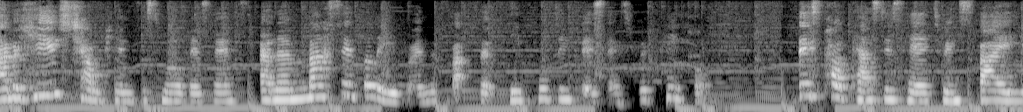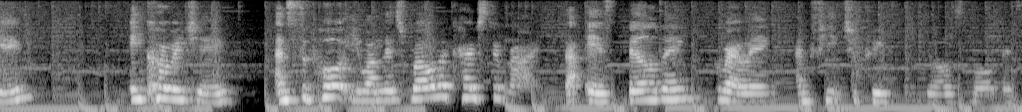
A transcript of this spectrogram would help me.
I'm a huge champion for small business and a massive believer in the fact that people do business with people. This podcast is here to inspire you, encourage you, and support you on this roller coaster ride that is building, growing, and future proofing your small business.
